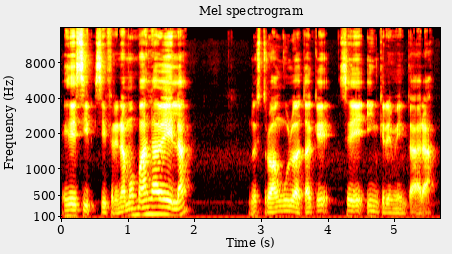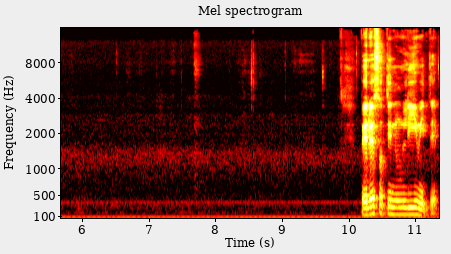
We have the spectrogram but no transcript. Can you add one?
Es decir, si frenamos más la vela, nuestro ángulo de ataque se incrementará. Pero eso tiene un límite.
